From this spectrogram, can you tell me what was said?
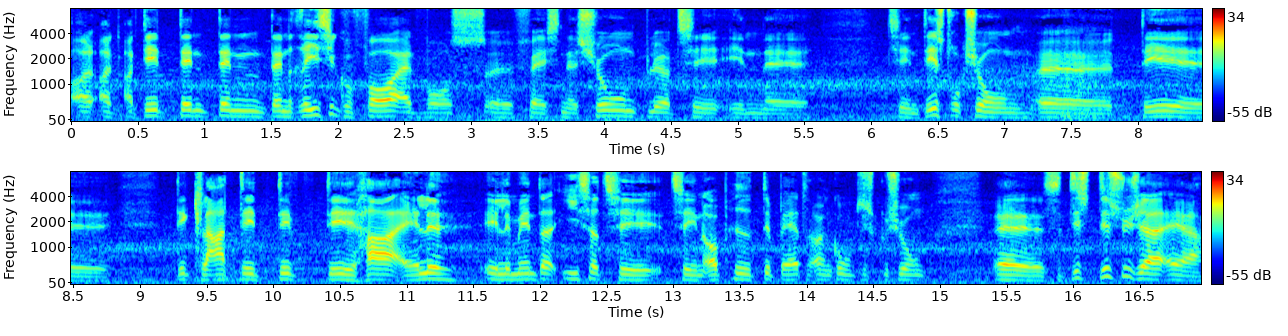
og, og, og det, den, den, den risiko for, at vores øh, fascination bliver til en, øh, til en destruktion, øh, det, det er klart, det, det, det har alle elementer i sig til, til en ophedet debat og en god diskussion. Øh, så det, det synes jeg er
